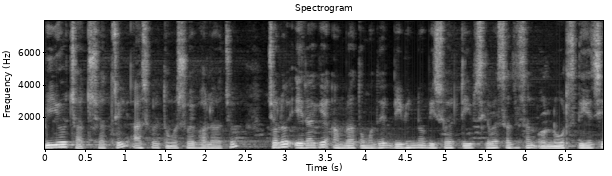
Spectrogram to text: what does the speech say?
প্রিয় ছাত্রছাত্রী, আশা করি তোমরা সবাই ভালো আছো। চলো, এর আগে আমরা তোমাদের বিভিন্ন বিষয়ের টিপস সিলেবাস সাজেশন ও নোটস দিয়েছি।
